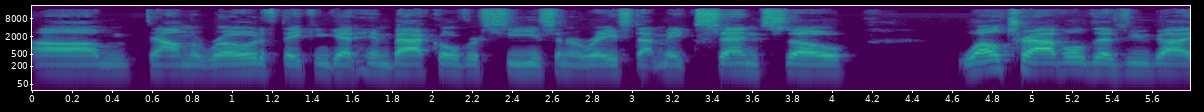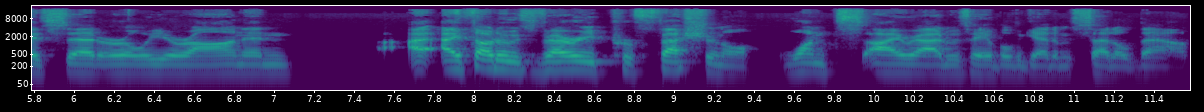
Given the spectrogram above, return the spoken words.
um, down the road if they can get him back overseas in a race that makes sense. So well traveled, as you guys said earlier on, and I, I thought it was very professional once Irad was able to get him settled down.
